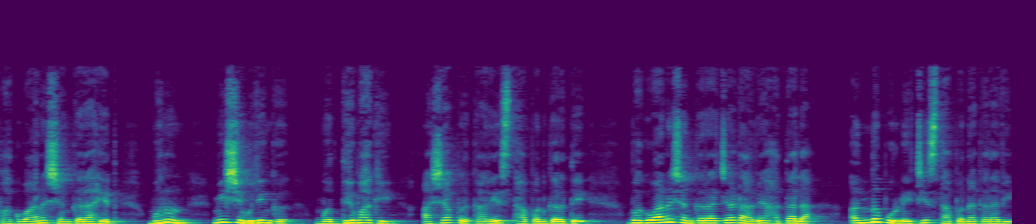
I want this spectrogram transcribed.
भगवान शंकर आहेत. म्हणून मी शिवलिंग मध्यभागी अशा प्रकारे स्थापन करते. भगवान शंकराच्या डाव्या हाताला अन्नपूर्णेची स्थापना करावी.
